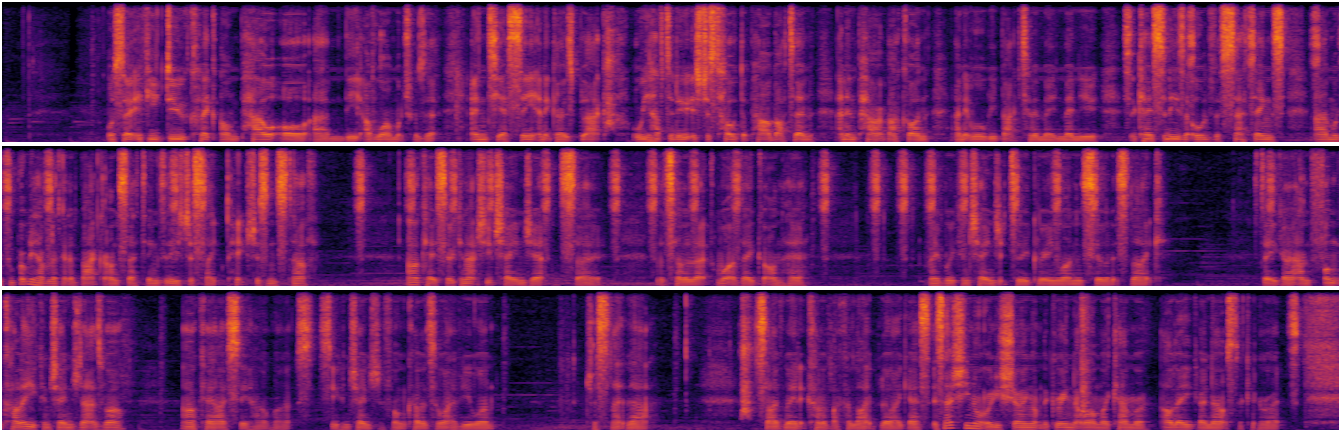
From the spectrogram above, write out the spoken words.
Also, if you do click on PAL or um, the other one, which was at NTSC, and it goes black, all you have to do is just hold the power button and then power it back on, and it will be back to the main menu. So, okay, so these are all of the settings. Um, we can probably have a look at the background settings. Are these just like pictures and stuff? Okay, so we can actually change it. So let's have a look. What have they got on here? Maybe we can change it to the green one and see what it's like. There you go. And font color, you can change that as well. Okay, I see how it works. So you can change the font color to whatever you want. Just like that. So I've made it kind of like a light blue, I guess. It's actually not really showing up the green that well on my camera. Oh, there you go. Now it's looking right.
